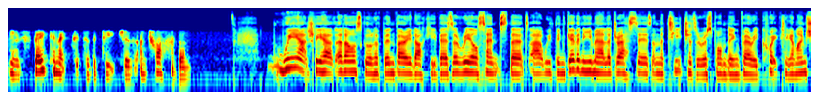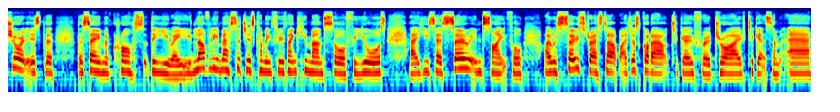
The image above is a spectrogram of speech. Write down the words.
you know, stay connected to the teachers and trust them. We actually at, our school have been very lucky. There's a real sense that uh, we've been given email addresses and the teachers are responding very quickly. And I'm sure it is the, the same across the UAE. Lovely messages coming through. Thank you, Mansour, for yours. Uh, he says, so insightful. I was so stressed up. I just got out to go for a drive to get some air.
